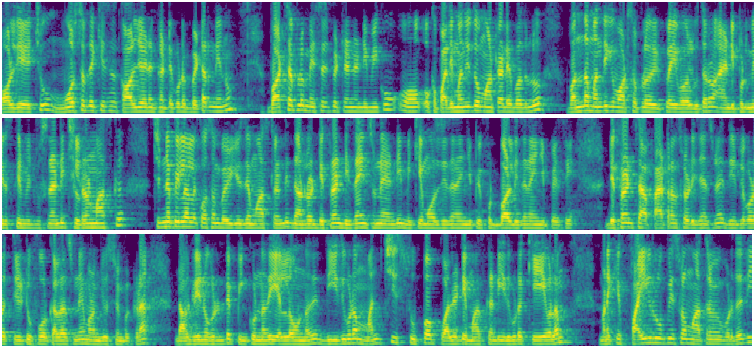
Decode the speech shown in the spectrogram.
కాల్ చేయొచ్చు. Most of the cases call చేయడం కంటే కూడా బెటర్ నేను వాట్సాప్లో మెసేజ్ పెట్టానండి మీకు. ఒక పది మందితో మాట్లాడే బదులు వంద మందికి వాట్సాప్లో రిప్లై ఇవ్వగలుగుతారు. అండ్ ఇప్పుడు మీరు స్క్రీన్ మీద చూస్తున్నాండి చిల్డ్రన్ మాస్క్ చిన్నపిల్లల కోసం యూజ్ మాస్క్లు మాస్క్ అండి. దాంట్లో డిఫరెంట్ డిజైన్స్ ఉన్నాయండి. మిక్కీ మౌస్ డిజైన్ అని చెప్పి ఫుట్బాల్ డిజైన్ అని చెప్పేసి డిఫరెంట్ ప్యాటర్న్స్లో డిజైన్స్ ఉన్నాయి. దీంట్లో కూడా త్రీ టు ఫోర్ కలర్స్ ఉన్నాయి. మనం చూసినప్పుడు ఇక్కడ. డార్క్ గ్రీన్ ఒకటి ఉంటే పింక్ ఉన్నది ఎల్లో ఉన్నది. ఇది కూడా మంచి సూపర్ క్వాలిటీ మాస్క్ అండి. ఇది కూడా కేవలం మనకి ఫైవ్ రూపీస్లో మాత్రమే పడుతుంది.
